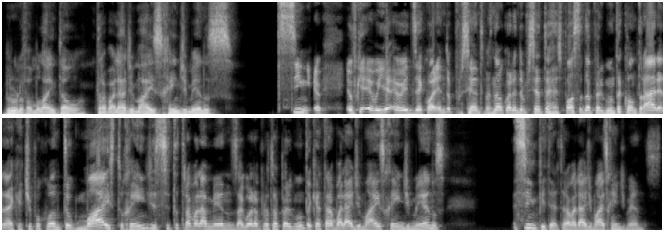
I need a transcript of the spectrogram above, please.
Bruno, vamos lá então. Trabalhar demais rende menos? Sim, eu, eu, fiquei, eu, ia, eu ia dizer 40%, mas não, 40% é a resposta da pergunta contrária, né? Que é tipo, quanto mais tu rende se tu trabalhar menos. Agora, pra tua pergunta, que é trabalhar demais rende menos. Sim, Peter, trabalhar demais rende menos.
